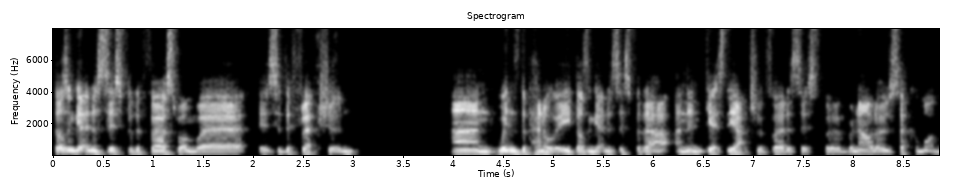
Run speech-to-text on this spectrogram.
doesn't get an assist for the first one where it's a deflection, and wins the penalty, doesn't get an assist for that, and then gets the actual third assist for Ronaldo's second one.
